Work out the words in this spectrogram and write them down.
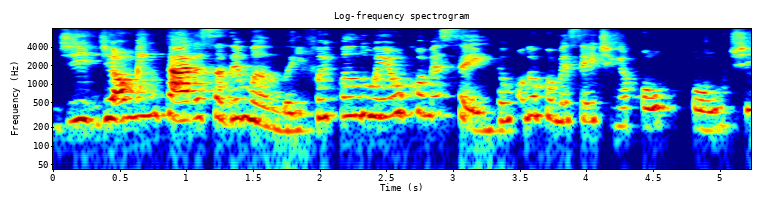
de, de aumentar essa demanda. E foi quando eu comecei. Então, quando eu comecei, tinha pouco coach,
